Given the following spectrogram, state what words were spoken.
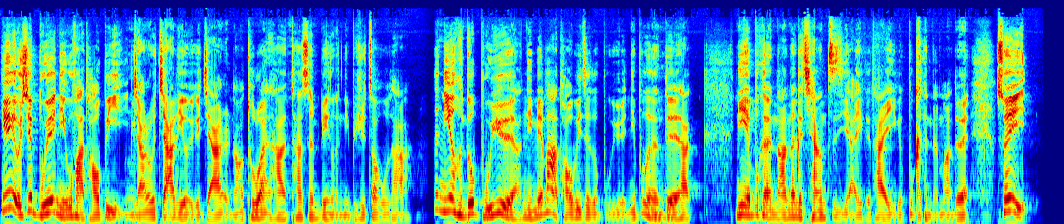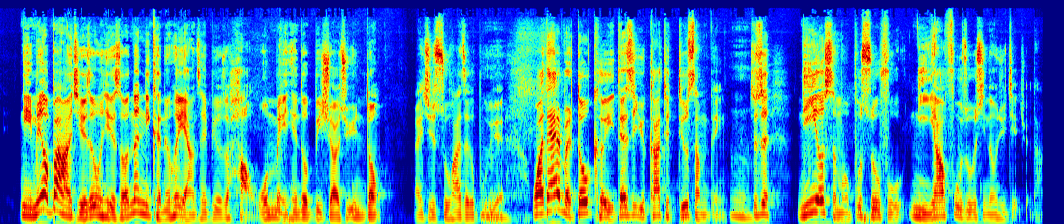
因为有些不悦你无法逃避。假如家里有一个家人，然后突然他他生病了，你必须照顾他，那你有很多不悦啊，你没办法逃避这个不悦，你不可能对着他，你也不可能拿那个枪自己来一个他一个，不可能嘛，对不对？所以你没有办法解决这个问题的时候，那你可能会养成，比如说，好，我每天都必须要去运动。来去抒发这个不悦，whatever 都可以，但是 you got to do something，就是你有什么不舒服，你要付诸行动去解决它。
